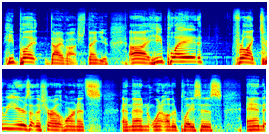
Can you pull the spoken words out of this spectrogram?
He played Divac. Thank you. Uh, he played for like two years at the Charlotte Hornets, and then went other places. And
